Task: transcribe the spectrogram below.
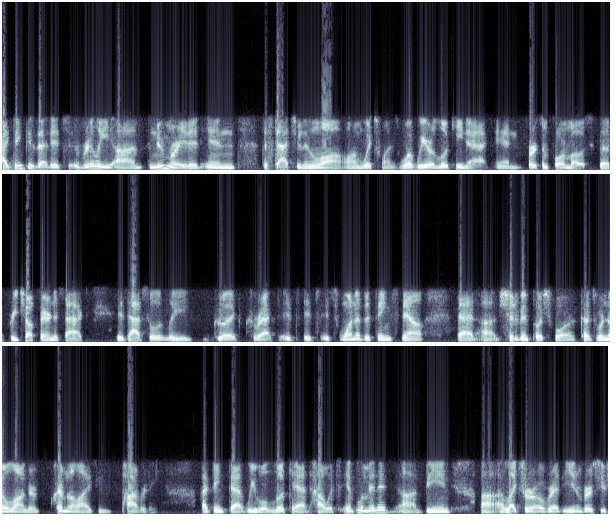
I think that it's really um, enumerated in the statute and law on which ones. What we are looking at, and first and foremost, the Pretrial Fairness Act is absolutely good, correct? It's it's it's one of the things now that uh, should have been pushed for because we're no longer criminalizing poverty. I think that we will look at how it's implemented. Uh, being uh, a lecturer over at the University of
